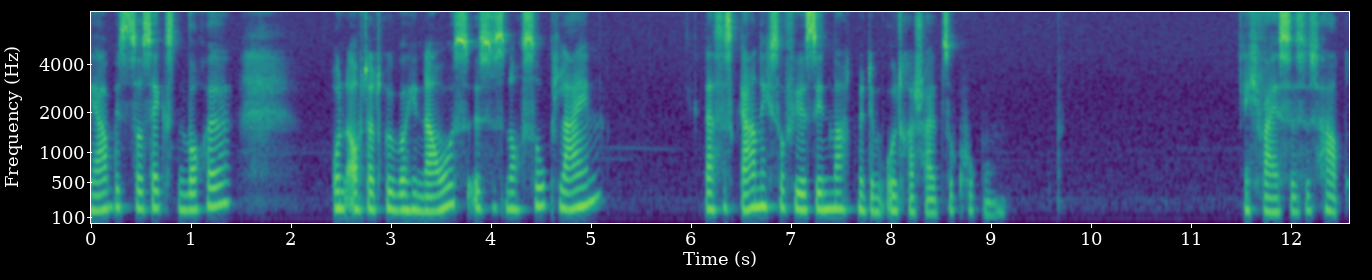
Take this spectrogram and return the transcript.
Ja, bis zur sechsten Woche und auch darüber hinaus ist es noch so klein, dass es gar nicht so viel Sinn macht, mit dem Ultraschall zu gucken. Ich weiß, es ist hart.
